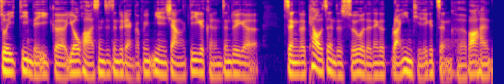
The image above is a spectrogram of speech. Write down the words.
做一定的一个优化，甚至针对两个面面向。第一个可能针对一个整个票证的所有的那个软硬体的一个整合，包含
